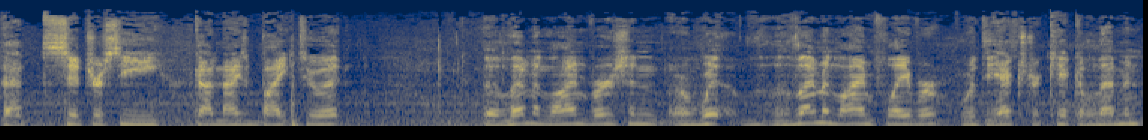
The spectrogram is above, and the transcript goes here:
that citrusy, got a nice bite to it. The lemon lime version, or with the lemon lime flavor with the extra kick of lemon,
